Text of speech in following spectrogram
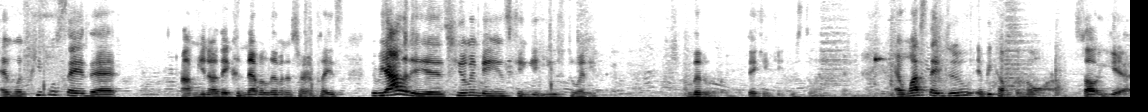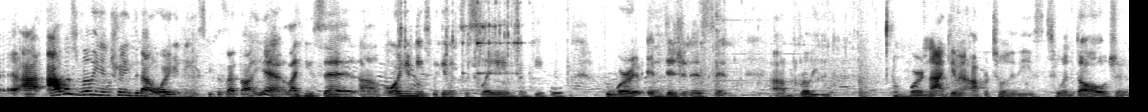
And when people say that, um, you know, they could never live in a certain place, the reality is human beings can get used to anything. Literally, they can get used to anything. And once they do, it becomes the norm. So yeah, I, I was really intrigued about meats because I thought, yeah, like you said, um, meats were given to slaves and people who were indigenous and um, really were not given opportunities to indulge in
